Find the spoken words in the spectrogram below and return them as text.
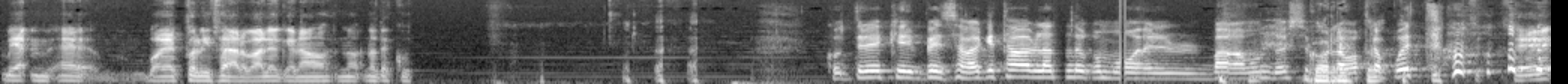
Bien, eh, voy a actualizar, ¿vale? Que no, no, no te escucho. Encontré que pensaba que estaba hablando como el vagabundo ese con la boca puesta. Sí.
